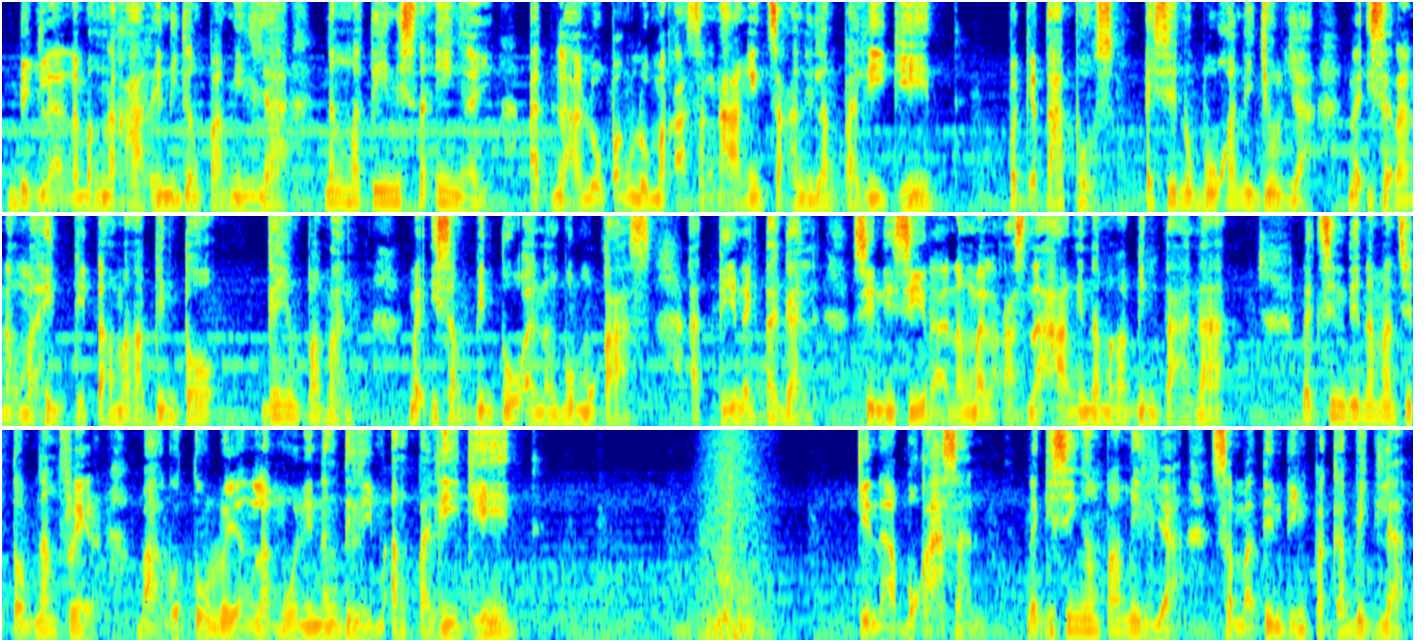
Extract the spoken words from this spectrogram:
Bigla namang nakarinig ang pamilya ng matinis na ingay at lalo pang lumakas ang hangin sa kanilang paligid. Pagkatapos ay sinubukan ni Julia na isara ng mahigpit ang mga pinto. Gayunpaman, may isang pintuan ang bumukas at di nagtagal, sinisira ng malakas na hangin ng mga bintana. Nagsindi naman si Tom ng flare bago tuloy ang lamunin ng dilim ang paligid. Kinabukasan, nagising ang pamilya sa matinding pagkabigla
